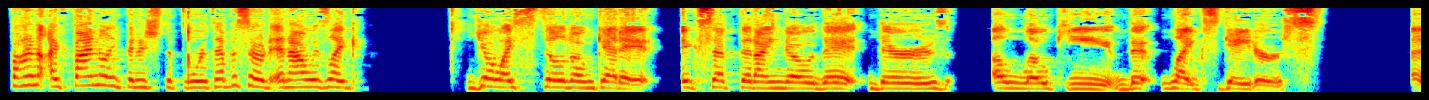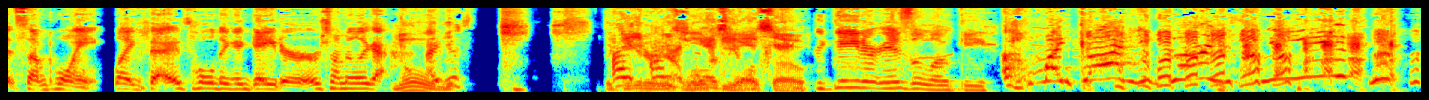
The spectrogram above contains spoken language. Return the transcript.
finally, I finally finished the fourth episode and I was like, yo, I still don't get it, except that I know that there's a Loki that likes gators at some point, like that is holding a gator or something like that. No, I just, the gator I is Loki also. The gator is a Loki. oh my God, you guys, please.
